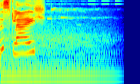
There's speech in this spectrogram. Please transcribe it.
Bis gleich.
